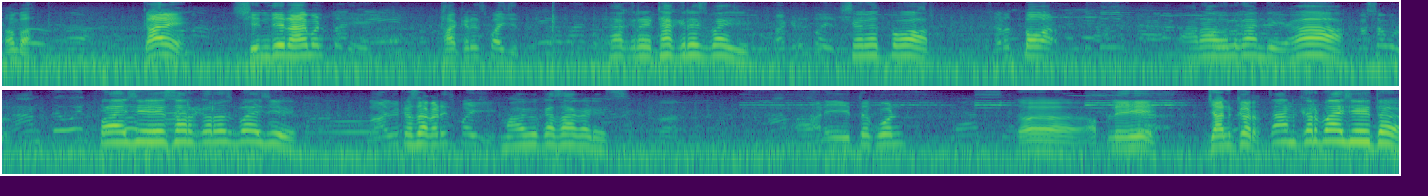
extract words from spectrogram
थांबा. काय? शिंदे नाही म्हणतो ठाकरेच पाहिजेत. ठाकरे ठाकरेच पाहिजे. ठाकरेच शरद पवार. शरद पवार. राहुल गांधी हा. कशामुळं? पाहिजे हे सरकारच पाहिजे. महाविकास आघाडीच पाहिजे. महाविकास आघाडीच. आणि इथं कोण? अं, आपले हे जानकर. जानकर पाहिजे इथं.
